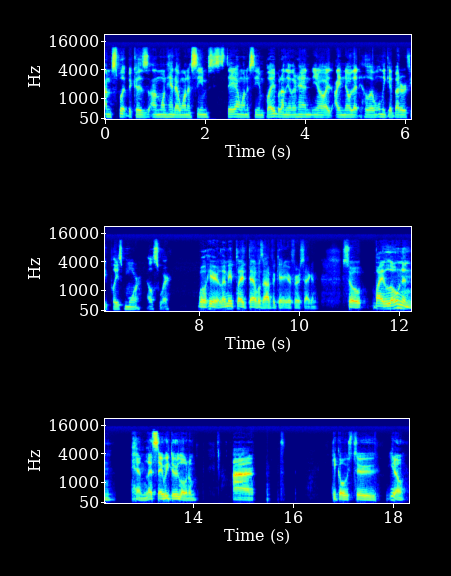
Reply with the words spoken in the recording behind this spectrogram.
I'm split because on one hand I want to see him stay, I want to see him play, but on the other hand, you know I, I know that he'll only get better if he plays more elsewhere. Well, here let me play devil's advocate here for a second. So by loaning him, let's say we do loan him, and he goes to you know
